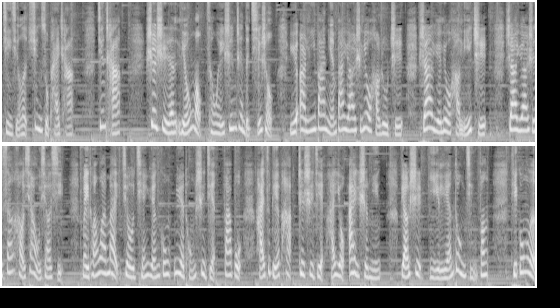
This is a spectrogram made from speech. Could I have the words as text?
进行了迅速排查。经查。涉事人刘某曾为深圳的骑手，于二零一八年八月二十六号入职，十二月六号离职。十二月二十三号下午消息，美团外卖就前员工虐童事件发布“孩子别怕，这世界还有爱”声明，表示已联动警方，提供了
